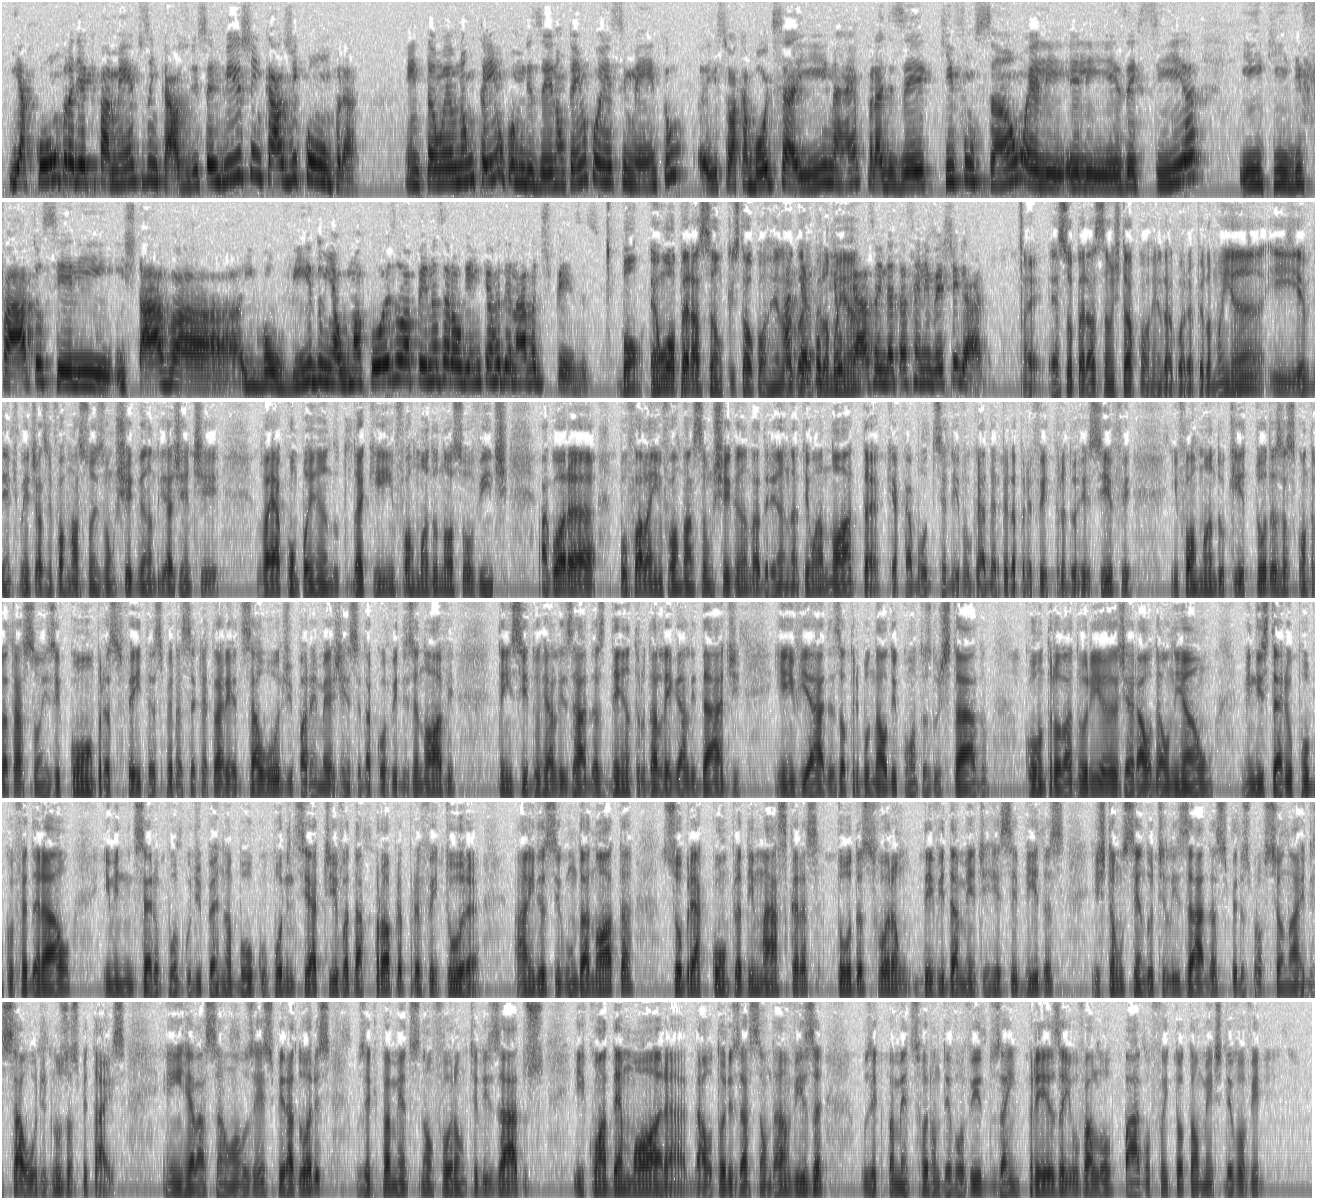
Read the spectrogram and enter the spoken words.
e a compra de equipamentos em caso de serviço e em caso de compra. Então eu não tenho como dizer, não tenho conhecimento, isso acabou de sair, né, para dizer que função ele, ele exercia e que de fato se ele estava envolvido em alguma coisa ou apenas era alguém que ordenava despesas. Bom, é uma operação que está ocorrendo Até agora pela manhã. O caso ainda está sendo investigado. É, essa operação está ocorrendo agora pela manhã e, evidentemente, as informações vão chegando e a gente vai acompanhando tudo aqui informando o nosso ouvinte. Agora, por falar em informação chegando, Adriana, tem uma nota que acabou de ser divulgada pela Prefeitura do Recife, informando que todas as contratações e compras feitas pela Secretaria de Saúde para a emergência da Covid-19 têm sido realizadas dentro da legalidade e enviadas ao Tribunal de Contas do Estado Controladoria Geral da União, Ministério Público Federal e Ministério Público de Pernambuco, por iniciativa da própria Prefeitura. Ainda segundo a nota, sobre a compra de máscaras, todas foram devidamente recebidas e estão sendo utilizadas pelos profissionais de saúde nos hospitais. Em relação aos respiradores, os equipamentos não foram utilizados e, com a demora da autorização da Anvisa, os equipamentos foram devolvidos à empresa e o valor pago foi totalmente devolvido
